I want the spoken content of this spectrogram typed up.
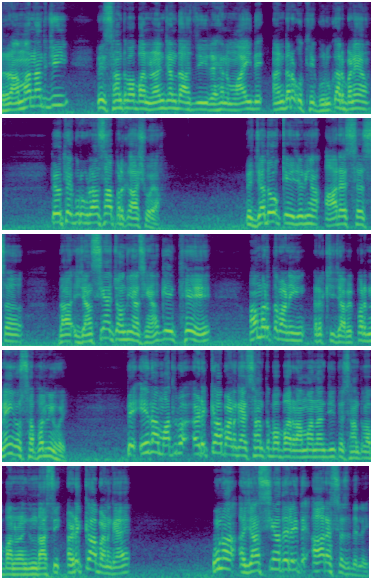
ਰਾਮਾਨੰਦ ਜੀ ਤੇ ਸੰਤ ਬਾਬਾ ਨਿਰੰਜਨ ਦਾਸ ਜੀ ਰਹਿਨਮਾਈ ਦੇ ਅੰਡਰ ਉੱਥੇ ਗੁਰੂ ਘਰ ਬਣਿਆ ਤੇ ਉੱਥੇ ਗੁਰੂ ਗ੍ਰੰਥ ਸਾਹਿਬ ਪ੍ਰਕਾਸ਼ ਹੋਇਆ। ਤੇ ਜਦੋਂ ਕਿ ਜਿਹੜੀਆਂ ਆਰਐਸਐਸ ਦਾ ਏਜੰਸੀਆਂ ਚਾਹੁੰਦੀਆਂ ਸੀ ਕਿ ਇੱਥੇ ਅੰਮ੍ਰਿਤ ਬਾਣੀ ਰੱਖੀ ਜਾਵੇ, ਪਰ ਨਹੀਂ, ਉਹ ਸਫਲ ਨਹੀਂ ਹੋਏ। ਤੇ ਇਹਦਾ ਮਤਲਬ ਅੜਿੱਕਾ ਬਣ ਗਿਆ ਸੰਤ ਬਾਬਾ ਰਾਮਾਨੰਦ ਜੀ ਤੇ ਸੰਤ ਬਾਬਾ ਨਿਰੰਜਨ ਦਾਸ ਜੀ। ਅੜਿੱਕਾ ਬਣ ਗਏ ਉਹਨਾਂ ਏਜੰਸੀਆਂ ਦੇ ਲਈ ਤੇ ਆਰਐਸਐਸ ਦੇ ਲਈ।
